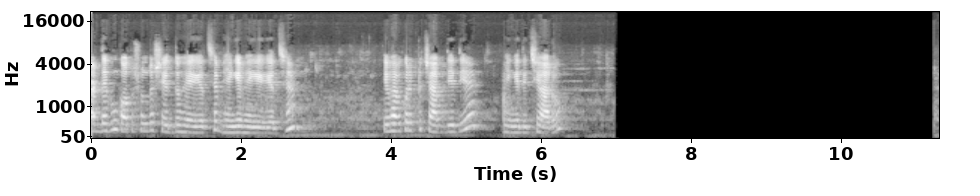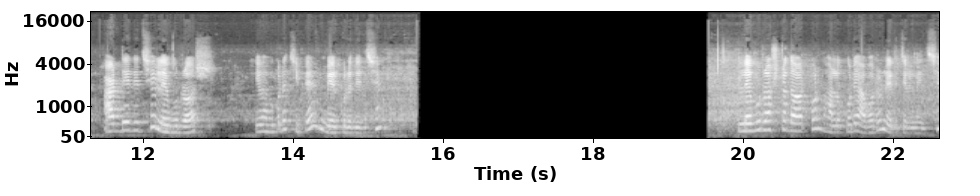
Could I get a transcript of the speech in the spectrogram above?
আর দেখুন কত সুন্দর সেদ্ধ হয়ে গেছে, ভেঙে ভেঙে গেছে। এভাবে করে একটু চাপ দিয়ে দিয়ে ভেঙে দিচ্ছি আরও। আর দিয়ে দিচ্ছি লেবুর রস। এভাবে করে চিপে বের করে দিচ্ছি। লেবুর রসটা দেওয়ার পর ভালো করে আবারও নেড়ে চেড়ে নিচ্ছে।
